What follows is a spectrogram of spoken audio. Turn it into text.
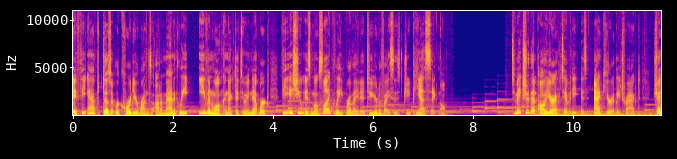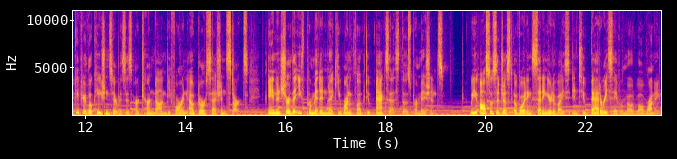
If the app doesn't record your runs automatically, even while connected to a network, the issue is most likely related to your device's GPS signal. To make sure that all your activity is accurately tracked, check if your location services are turned on before an outdoor session starts, and ensure that you've permitted Nike Run Club to access those permissions. We also suggest avoiding setting your device into battery saver mode while running,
